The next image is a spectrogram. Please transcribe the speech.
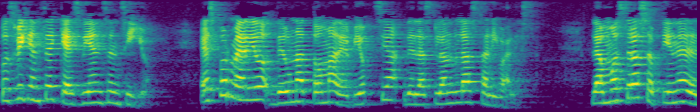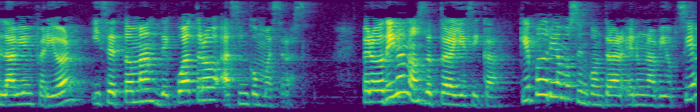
Pues fíjense que es bien sencillo. Es por medio de una toma de biopsia de las glándulas salivales. La muestra se obtiene del labio inferior y se toman de 4 a 5 muestras. Pero díganos, doctora Jessica, ¿qué podríamos encontrar en una biopsia?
